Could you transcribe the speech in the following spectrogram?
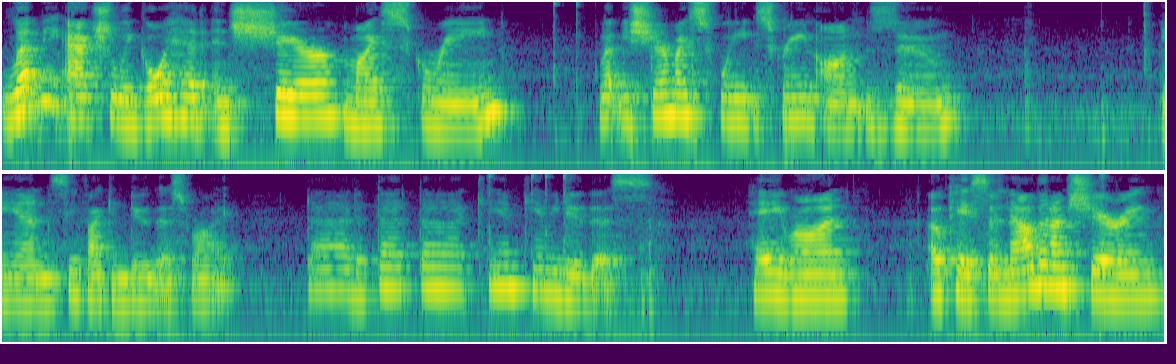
let me actually go ahead and share my screen. Let me share my screen on Zoom and see if I can do this right. Da da da da. Can can we do this? Hey Ron. Okay, so now that I'm sharing,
